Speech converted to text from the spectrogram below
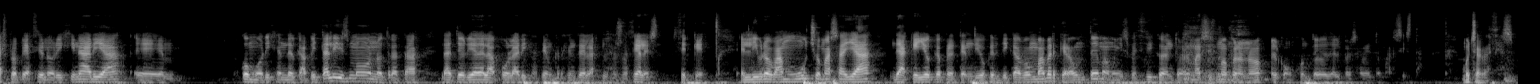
la expropiación originaria eh, como origen del capitalismo, no trata la teoría de la polarización creciente de las clases sociales. Es decir, que el libro va mucho más allá de aquello que pretendió criticar von Baber, que era un tema muy específico dentro del marxismo, pero no el conjunto del pensamiento marxista. Muchas gracias.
